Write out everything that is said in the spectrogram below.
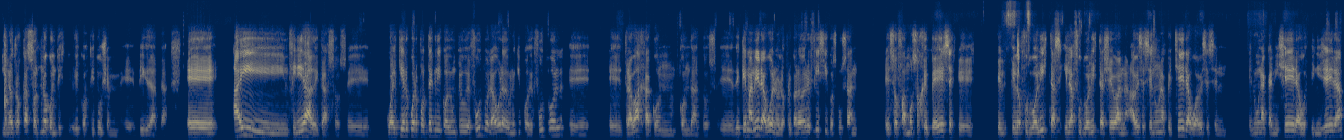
y en otros casos no eh, constituyen Big Data. hay infinidad de casos. cualquier cuerpo técnico de un club de fútbol, ahora de un equipo de fútbol, eh, trabaja con, datos. Eh, ¿De qué manera? Bueno, los preparadores físicos usan esos famosos GPS que, los futbolistas y las futbolistas llevan a veces en una pechera o a veces en, una canillera o espinillera.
